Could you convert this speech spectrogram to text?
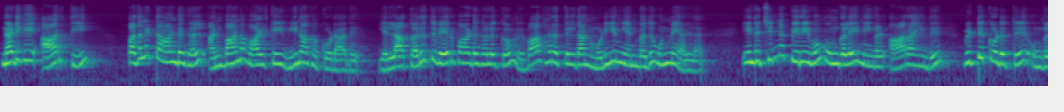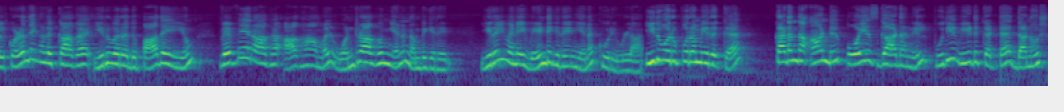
நடிகை ஆர்த்தி பதினெட்டு ஆண்டுகள் அன்பான வாழ்க்கை வீணாகக்கூடாது. எல்லா கருத்து வேறுபாடுகளுக்கும் விவாகரத்தில் தான் முடியும் என்பது உண்மை அல்ல. இந்த சின்ன பிரிவும் உங்களை நீங்கள் ஆராய்ந்து விட்டு கொடுத்து உங்கள் குழந்தைகளுக்காக இருவரது பாதையையும் வெவ்வேறாக ஆகாமல் ஒன்றாகும் என நம்புகிறேன். இறைவனை வேண்டுகிறேன் என கூறியுள்ளார். இது ஒரு புறம் இருக்க கடந்த ஆண்டு போயஸ் கார்டனில் புதிய வீடு கட்ட தனுஷ்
